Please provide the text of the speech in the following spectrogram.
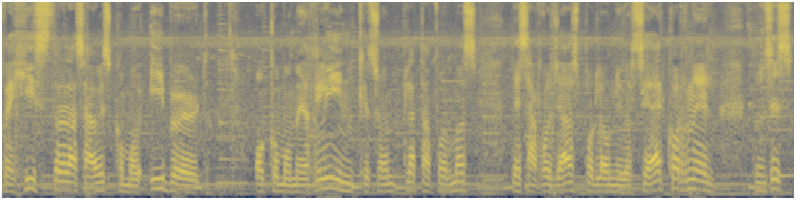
registra las aves como eBird o como Merlin, que son plataformas desarrolladas por la Universidad de Cornell. Entonces,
